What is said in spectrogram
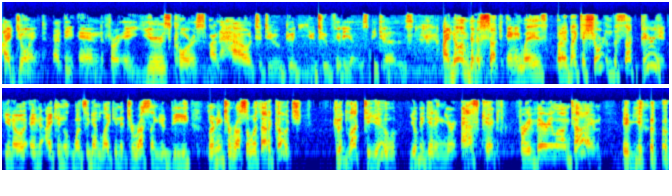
I joined at the end for a year's course on how to do good YouTube videos because I know I'm going to suck anyways, but I'd like to shorten the suck period, you know. And I can once again liken it to wrestling. You'd be learning to wrestle without a coach good luck to you. You'll be getting your ass kicked for a very long time if you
